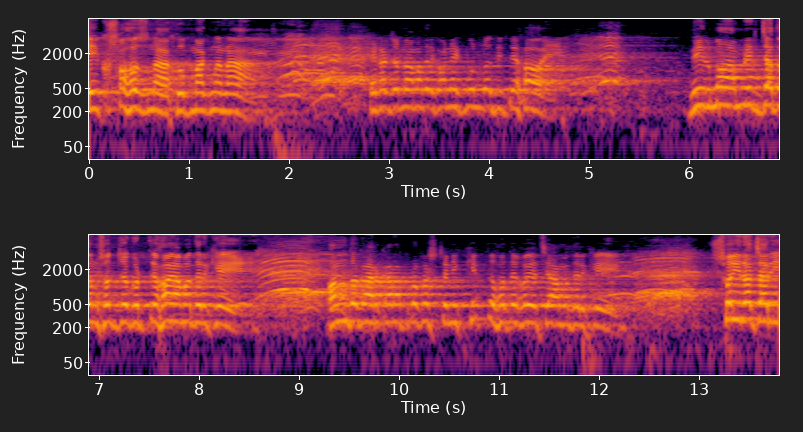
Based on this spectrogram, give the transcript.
এই সহজ না, খুব মাগনা না। এটার জন্য আমাদেরকে অনেক মূল্য দিতে হয়। নির্মম, নির্যাতন সহ্য করতে হয় আমাদেরকে। অন্ধকার কারা প্রকোষ্ঠে নিক্ষিপ্ত হতে হয়েছে আমাদেরকে। স্বৈরাচারী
